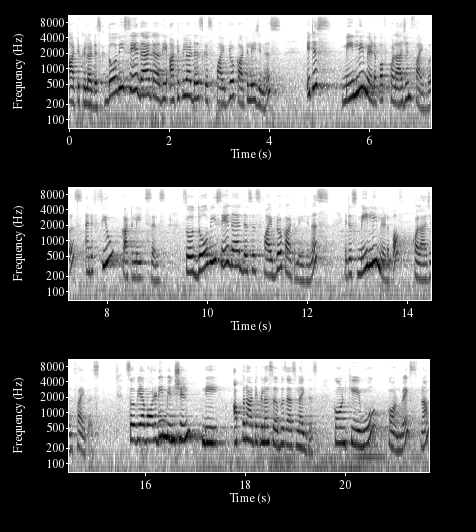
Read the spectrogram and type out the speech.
articular disc. Though we say that uh, the articular disc is fibrocartilaginous, it is mainly made up of collagen fibers and a few cartilage cells. So, though we say that this is fibrocartilaginous, it is mainly made up of collagen fibers. So, we have already mentioned the upper articular surface as like this concavo convex from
